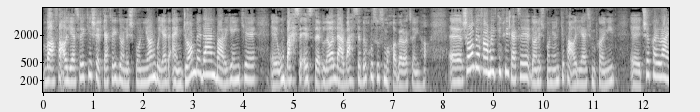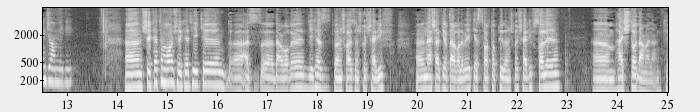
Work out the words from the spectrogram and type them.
و فعالیت هایی که شرکت های دانش بنیان باید انجام بدن برای اینکه اون بحث استقلال در بحث به خصوص مخابرات و اینها. شما بفرمایید که توی شرکت دانش که فعالیت می‌کنید چه کاری رو انجام می‌دید؟ شرکت ما شرکتیه که از در واقع یکی از دانشگاه از دانشگاه شریف نشد گرفت. در قالب یک استارتاپ توی دانشگاه شریف سال 80 عملا که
